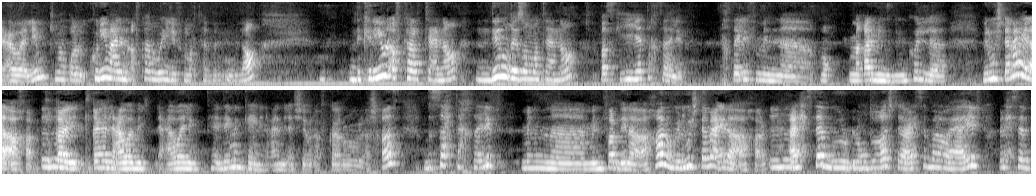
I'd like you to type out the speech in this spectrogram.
العوالم. كيما نقول كل يوم عالم الأفكار هو يجي في المرتبة الأولى. نcréيو الأفكار تاعنا نديرو ال raisonnement تاعنا. parce que هي تختلف. تختلف من كما قال من كل من مجتمع إلى آخر. تلقاي تلقاي هاد العوامل العوالم دائما كاينين عالم الأشياء والأفكار والأشخاص. بصح تختلف من من فرد إلى آخر ومن. مجتمع إلى آخر. على حساب لونتوراج تاعو على حساب راهو عايش على حساب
